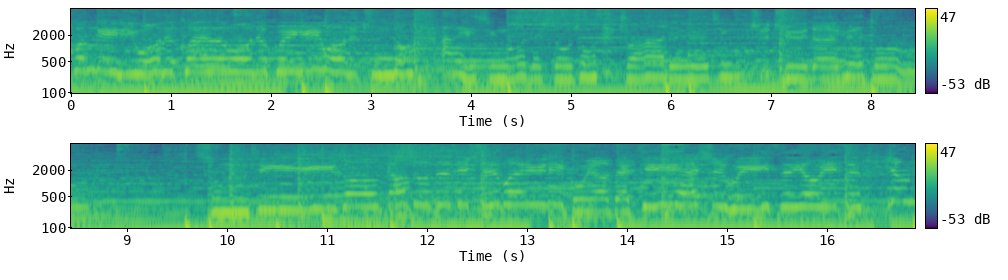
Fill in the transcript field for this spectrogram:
还给你我的快乐，我的回忆，我的冲动。爱情握在手中，抓得越紧，失去的越多。从今一次又一次让你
